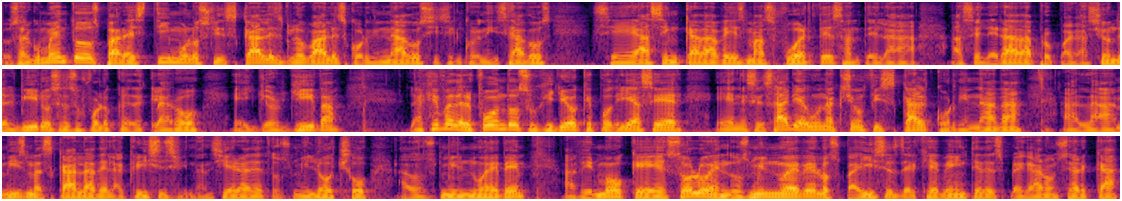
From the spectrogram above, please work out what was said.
Los argumentos para estímulos fiscales globales coordinados y sincronizados se hacen cada vez más fuertes ante la acelerada propagación del virus, eso fue lo que declaró eh, Georgieva. La jefa del fondo sugirió que podría ser eh, necesaria una acción fiscal coordinada a la misma escala de la crisis financiera de 2008 a 2009. Afirmó que solo en 2009 los países del G20 desplegaron cerca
